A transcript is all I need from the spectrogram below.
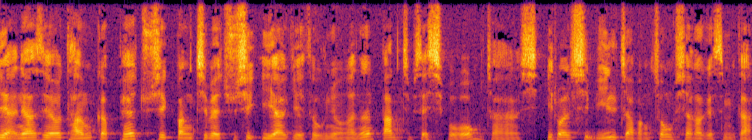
예, 안녕하세요. 다음 카페 주식 빵집의 주식 이야기에서 운영하는 빵집 세시보. 자, 1월 12일자 방송 시작하겠습니다.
